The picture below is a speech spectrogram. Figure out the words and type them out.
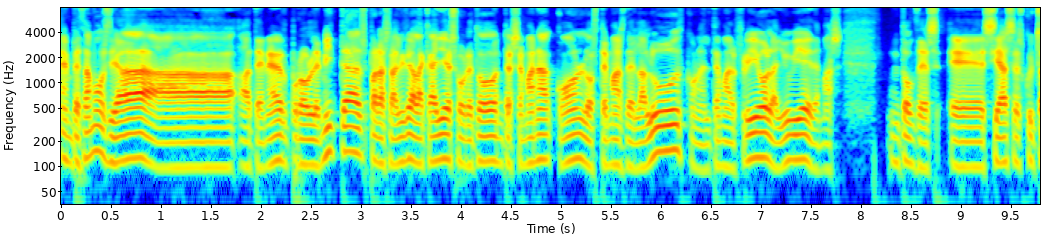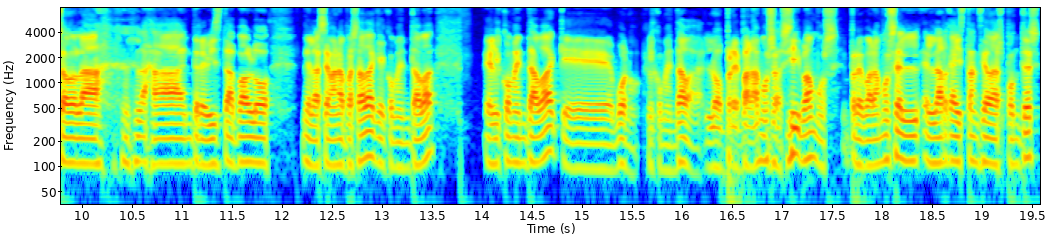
Empezamos ya a, tener problemitas para salir a la calle, sobre todo entre semana, con los temas de la luz, con el tema del frío, la lluvia y demás. Entonces, eh, si has escuchado la, la entrevista Pablo de la semana pasada que comentaba, él comentaba que, bueno, él comentaba, lo preparamos así, vamos, preparamos el, el, larga distancia de las Pontes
